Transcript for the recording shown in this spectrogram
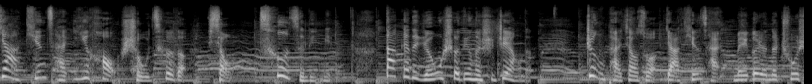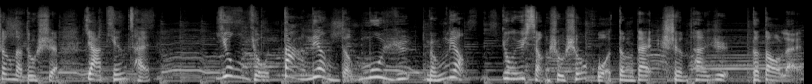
亚天才一号手册》的小册子里面。大概的人物设定呢是这样的：正派叫做亚天才，每个人的出生呢都是亚天才，拥有大量的摸鱼能量。用于享受生活，等待审判日的到来。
